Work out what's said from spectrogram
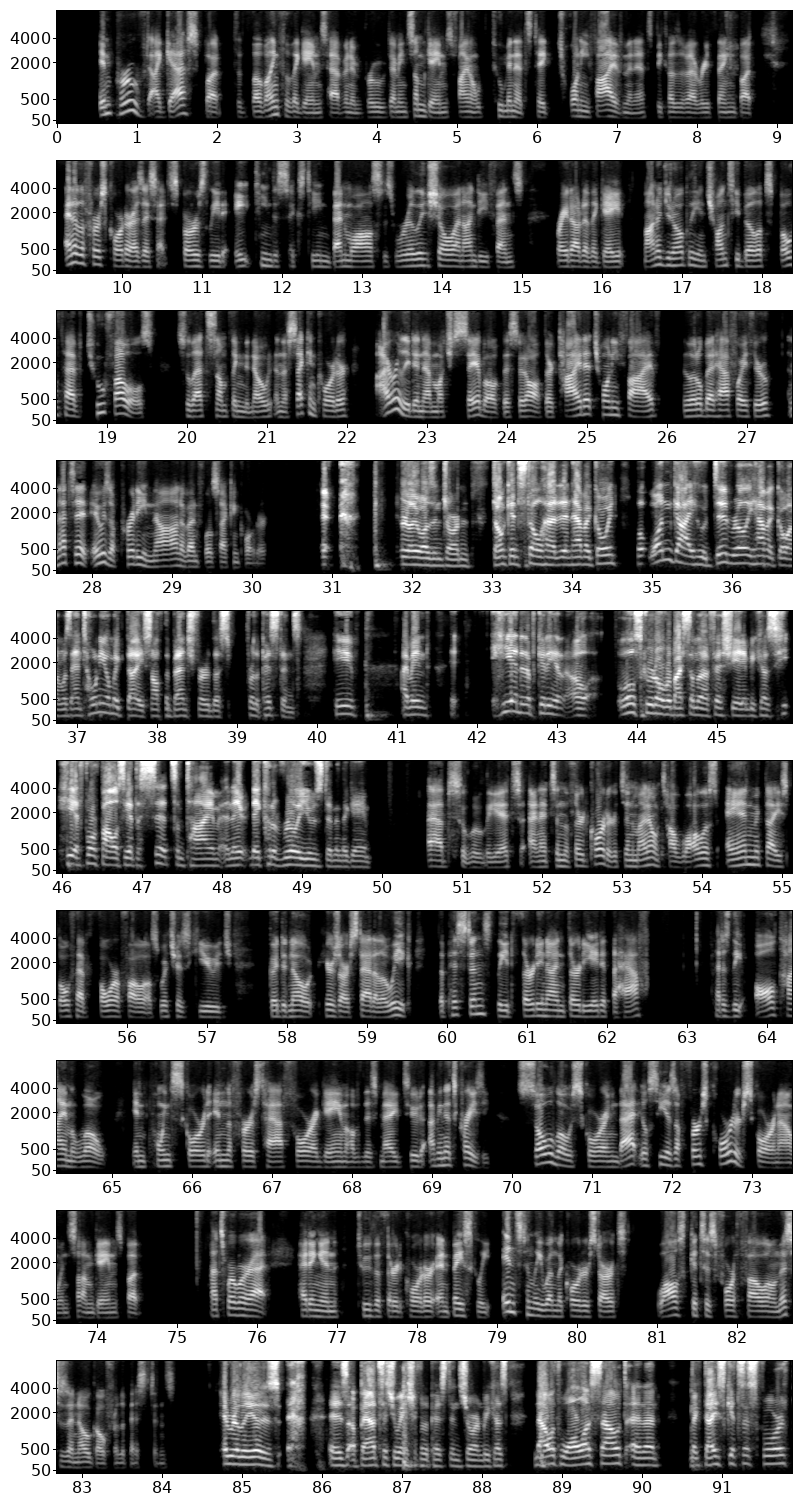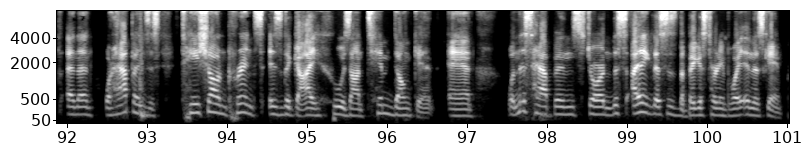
improved, I guess. But the, length of the games haven't improved. I mean, some games final two minutes take 25 minutes because of everything. But end of the first quarter, as I said, Spurs lead 18 to 16. Ben Wallace is really showing on defense right out of the gate. Manu Ginobili and Chauncey Billups both have two fouls so that's something to note. In the second quarter, I really didn't have much to say about this at all. They're tied at 25, a little bit halfway through, and that's it. It was a pretty non eventful second quarter. It, it really wasn't, Jordan. Duncan still had didn't have it going, but one guy who did really have it going was Antonio McDyess off the bench for the for the Pistons. He, I mean, he ended up getting a, a little screwed over by some of the officiating because he, he had four fouls. He had to sit some time, and they, they could have really used him in the game. Absolutely. It's and it's in the third quarter. It's in my notes how Wallace and McDyess both have four fouls, which is huge. Good to note. Here's our stat of the week. The Pistons lead 39-38 at the half. That is the all-time low in points scored in the first half for a game of this magnitude. I mean, it's crazy so low scoring that you'll see as a first quarter score now in some games, but that's where we're at heading in to the third quarter. And basically, instantly when the quarter starts, Wallace gets his fourth foul, and this is a no go for the Pistons. It really is is a bad situation for the Pistons, Jordan, because now with Wallace out and then McDyess gets his fourth, and then what happens is Tayshaun Prince is the guy who is on Tim Duncan, and when this happens, Jordan, this I think this is the biggest turning point in this game.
